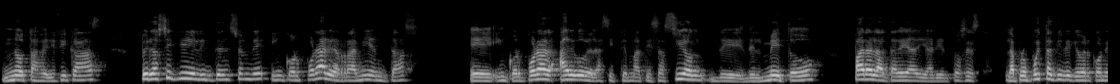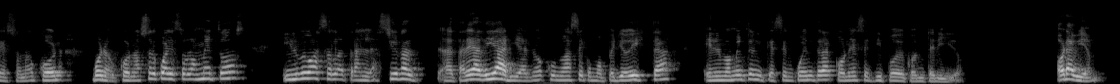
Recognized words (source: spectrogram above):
notas verificadas, pero sí tiene la intención de incorporar herramientas, eh, incorporar algo de la sistematización del método para la tarea diaria. Entonces, la propuesta tiene que ver con eso, ¿no? Con, bueno, conocer cuáles son los métodos y luego hacer la traslación a la tarea diaria, ¿no? Que uno hace como periodista en el momento en el que se encuentra con ese tipo de contenido. Ahora bien,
